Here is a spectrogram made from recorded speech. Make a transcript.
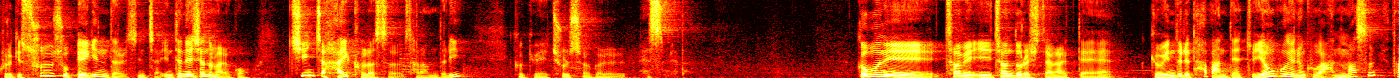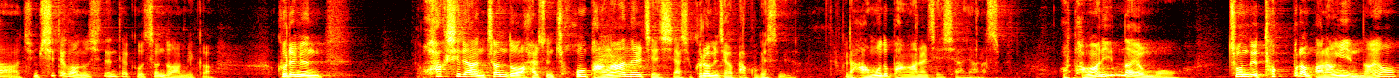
그렇게 순수 백인들, 진짜 international 말고 진짜 high class 사람들이 그 교회에 출석을 했습니다. 그분이 처음에 이 전도를 시작할 때 교인들이 다 반대했죠. 영국에는 그거 안 맞습니다. 지금 시대가 어느 시대인데 그거 전도합니까? 그러면 확실한 전도할 수 있는 좋은 방안을 제시하시고 그러면 제가 바꾸겠습니다. 근데 아무도 방안을 제시하지 않았습니다. 어, 방안이 있나요, 뭐? 전도에 특별한 반항이 있나요?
